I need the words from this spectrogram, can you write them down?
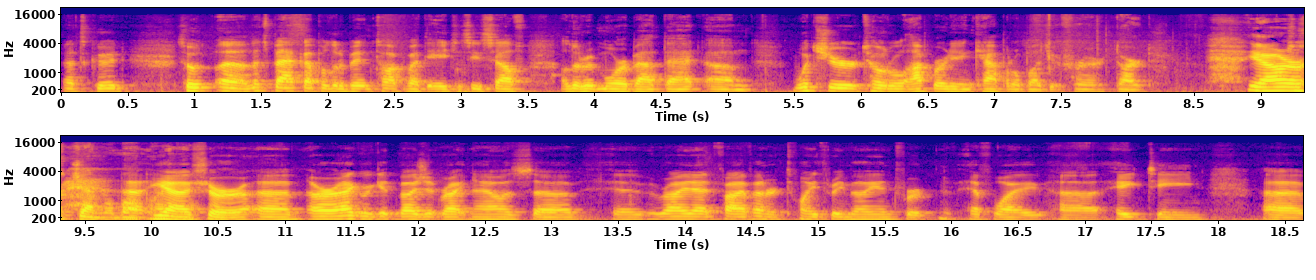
That's good. So uh, let's back up a little bit and talk about the agency itself a little bit more about that. Um, what's your total operating and capital budget for DART? Yeah, our Just general uh, yeah, sure. Uh, our aggregate budget right now is uh, uh, right at 523 million for FY18. Uh,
